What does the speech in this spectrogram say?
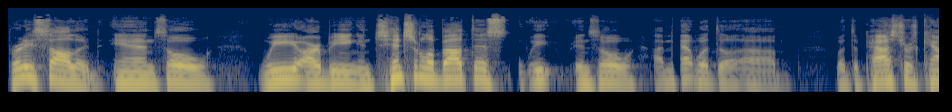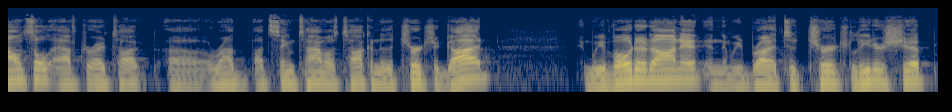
Pretty solid. And so we are being intentional about this. We, and so I met with the, uh, with the pastor's council after I talked uh, around about the same time I was talking to the Church of God and we voted on it, and then we brought it to church leadership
